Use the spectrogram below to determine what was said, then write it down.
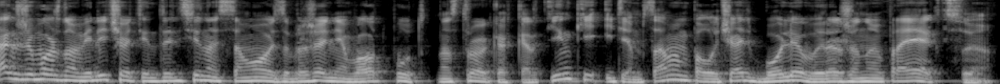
Также можно увеличивать интенсивность самого изображения в output настройках картинки и тем самым получать более выраженную проекцию.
